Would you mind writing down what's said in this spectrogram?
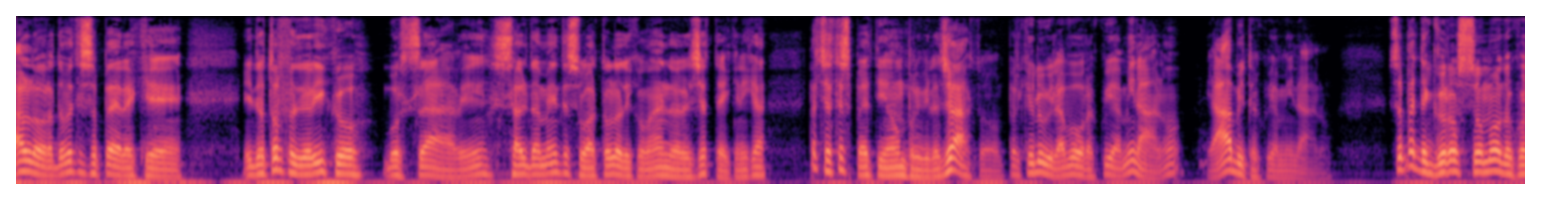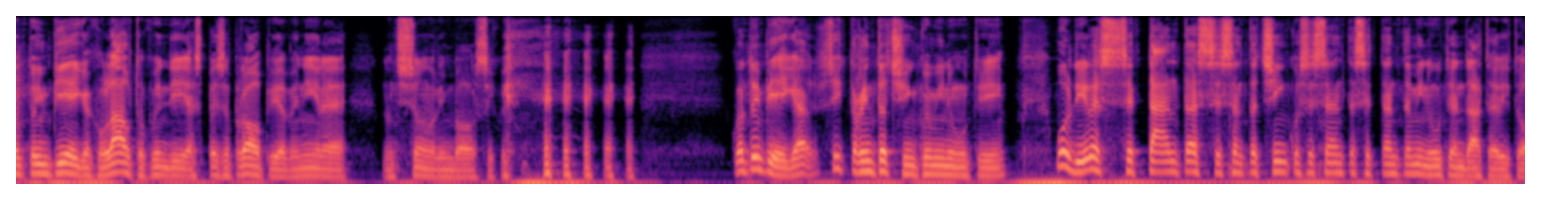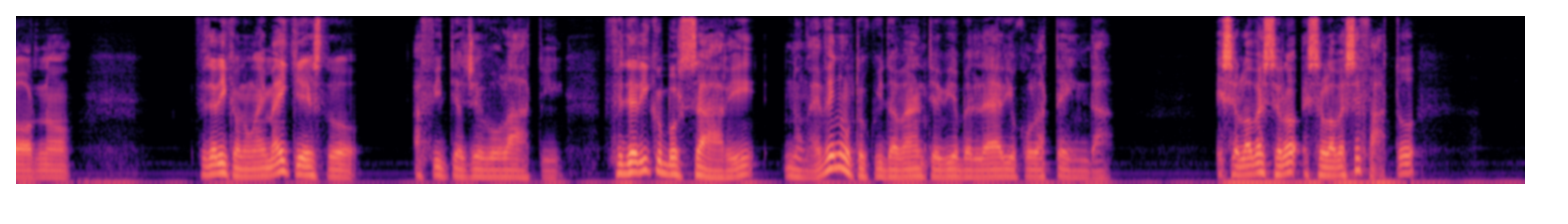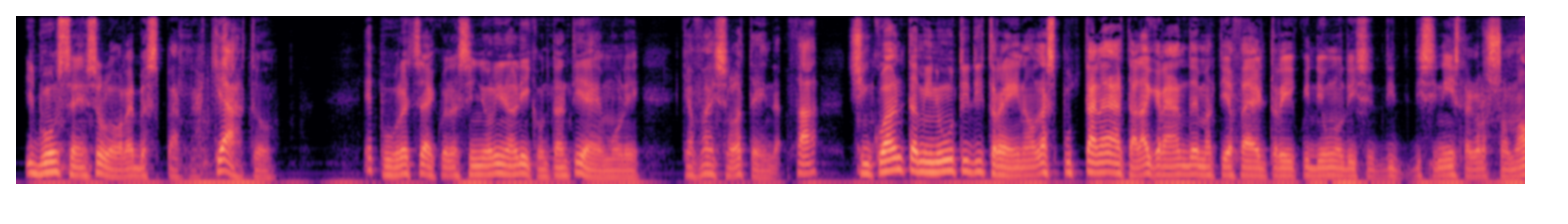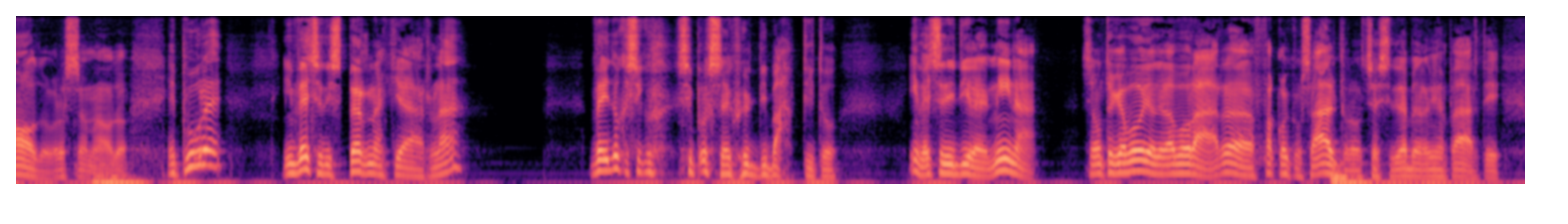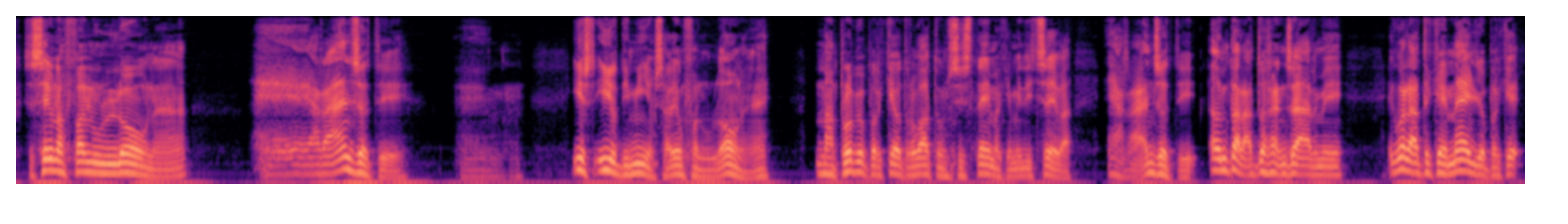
Allora, dovete sapere che il dottor Federico Borsari, saldamente sulla tolla di comando della regia tecnica, per certi aspetti è un privilegiato, perché lui lavora qui a Milano e abita qui a Milano. Sapete grosso modo quanto impiega con l'auto, quindi a spese proprie, a venire, non ci sono rimborsi qui. quanto impiega? Sì, 35 minuti vuol dire 70, 65, 60, 70 minuti andata e ritorno. Federico non hai mai chiesto affitti agevolati. Federico Borsari non è venuto qui davanti a Via Bellerio con la tenda. E se lo, avessero, se lo avesse fatto, il buon senso lo avrebbe spernacchiato. Eppure c'è quella signorina lì con tanti emoli che ha messo la tenda, fa 50 minuti di treno, la sputtanata, la grande Mattia Feltri, quindi uno di, di, di sinistra, grosso modo, grosso modo. Eppure, invece di spernacchiarla, vedo che si, si prosegue il dibattito. Invece di dire, Nina, se non ti voglia di lavorare, fa qualcos'altro, cioè si direbbe dalle mie parti. Se sei una fannullona, eh, arrangiati. Eh, io, io, di mio sarei un fannullone, eh ma proprio perché ho trovato un sistema che mi diceva e arrangiati, ho imparato a arrangiarmi. E guardate che è meglio perché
